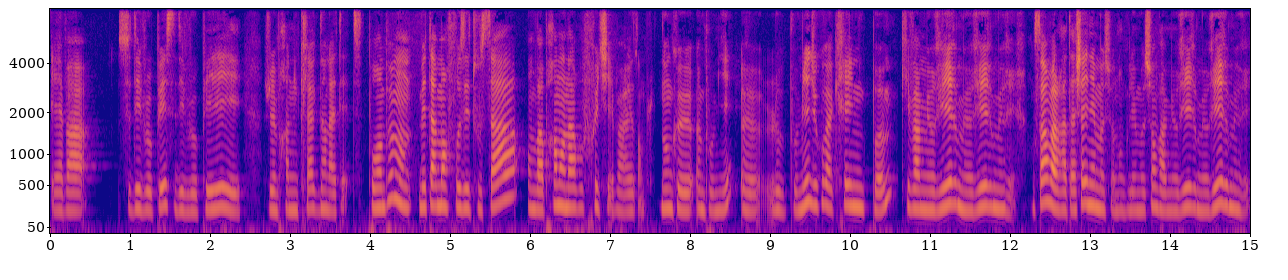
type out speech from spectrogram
et elle va se développer, se développer et je vais me prendre une claque dans la tête. Pour un peu métamorphoser tout ça, on va prendre un arbre fruitier par exemple. Donc euh, un pommier. Euh, le pommier du coup va créer une pomme qui va mûrir, mûrir, mûrir. Donc ça on va le rattacher à une émotion. Donc l'émotion va mûrir, mûrir, mûrir.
